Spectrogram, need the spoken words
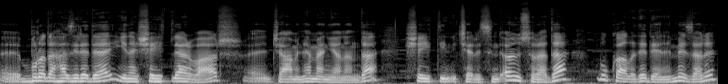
Ee, burada Hazire'de yine şehitler var. E, caminin hemen yanında. Şehitliğin içerisinde ön sırada Bukalı Dede'nin mezarı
